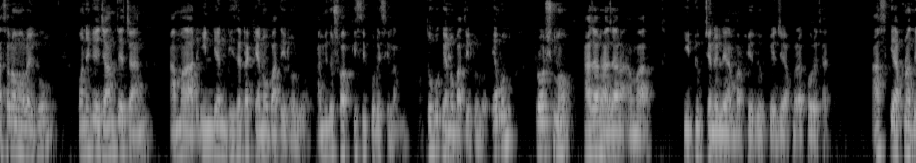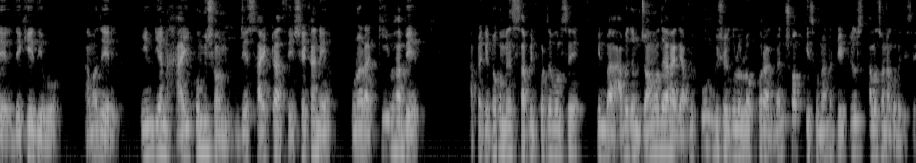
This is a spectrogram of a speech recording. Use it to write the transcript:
আসসালামু আলাইকুম। অনেকেই জানতে চান আমার ইন্ডিয়ান ভিসাটা কেন বাতিল হলো? আমি তো সব কিছুই করেছিলাম তবু কেন বাতিল হলো? এমন প্রশ্ন হাজার হাজার আমার ইউটিউব চ্যানেলে আমার ফেসবুক পেজে আপনারা করে থাকেন। আজকে আপনাদের দেখিয়ে দিব আমাদের ইন্ডিয়ান হাই কমিশন যে সাইটটা আছে, সেখানে ওনারা কীভাবে আপনাকে ডকুমেন্টস সাবমিট করতে বলছে, কিংবা আবেদন জমা দেওয়ার আগে আপনি কোন বিষয়গুলো লক্ষ্য রাখবেন সব কিছু ওনারা ডিটেলস আলোচনা করে দিছে।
